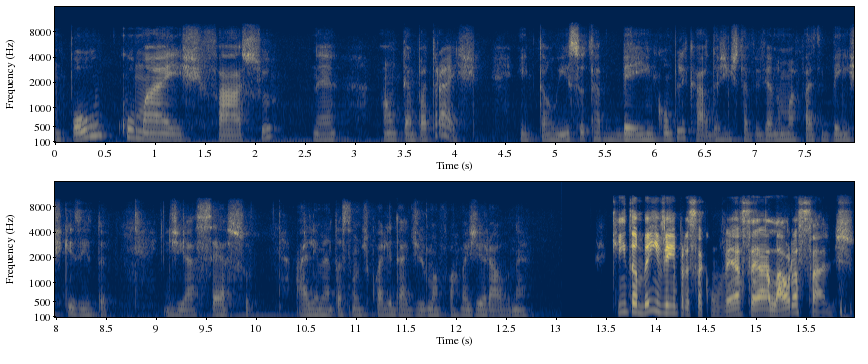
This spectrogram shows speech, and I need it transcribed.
um pouco mais fácil, né? Há um tempo atrás. Então, isso está bem complicado. A gente está vivendo uma fase bem esquisita de acesso à alimentação de qualidade de uma forma geral, né? Quem também vem para essa conversa é a Laura Salles.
